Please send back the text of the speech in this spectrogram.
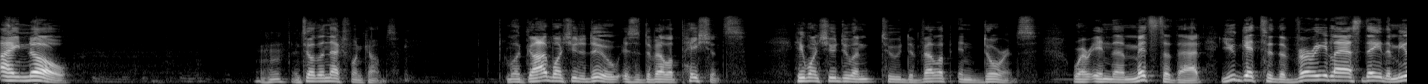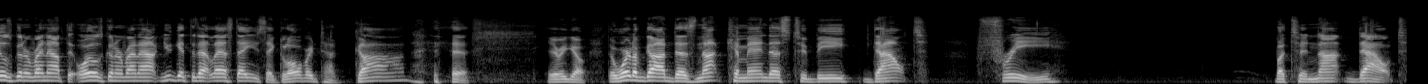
I know. Mm-hmm. Until the next one comes. What God wants you to do is to develop patience. He wants you to, to develop endurance. where in the midst of that, you get to the very last day, the meal's going to run out, the oil's going to run out. You get to that last day, and you say, Glory to God. Here we go. The Word of God does not command us to be doubt free, but to not doubt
